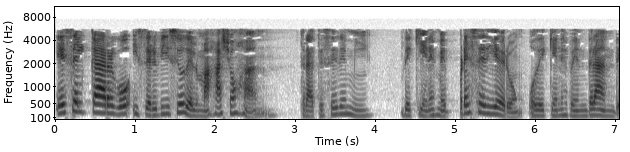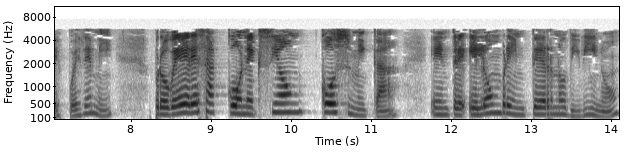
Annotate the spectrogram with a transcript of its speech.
es el cargo y servicio del Mahashohan, trátese de mí, de quienes me precedieron o de quienes vendrán después de mí, proveer esa conexión cósmica entre el hombre interno divino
